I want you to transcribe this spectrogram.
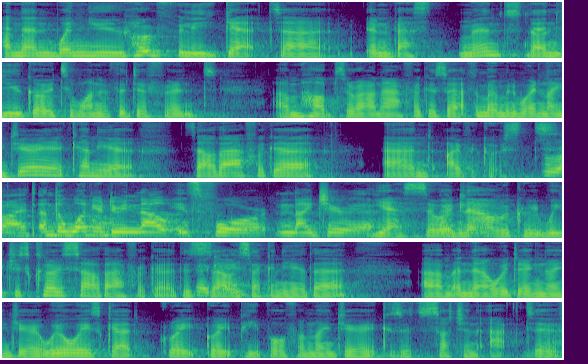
And then when you hopefully get uh, investment, then you go to one of the different um, hubs around Africa. So at the moment we're in Nigeria, Kenya, South Africa, and Ivory Coast. Right, and the one you're doing now is for Nigeria? Yes, so okay. we're now recruiting. We've just closed South Africa. This okay. is our second year there. Um, and now we're doing Nigeria. We always get great, great people from Nigeria because it's such an active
